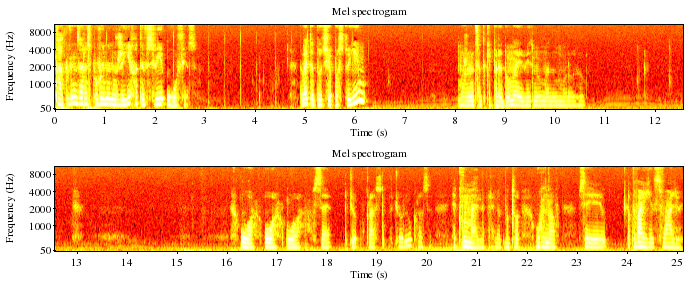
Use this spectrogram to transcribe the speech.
Так, він зараз повинен вже їхати в свій офіс. Давайте тут ще постоїмо. Може він все-таки передумає і візьме в мене морозиво. О, о, о, все. А чо, в в чорну краса? Як в мене, прям як будто угнав. Все, давай її звалюй.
